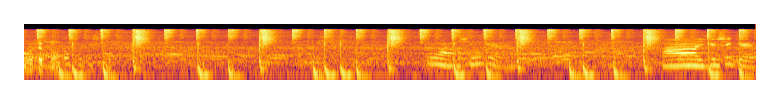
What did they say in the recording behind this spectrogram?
어, 됐다. 아 이게 시계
